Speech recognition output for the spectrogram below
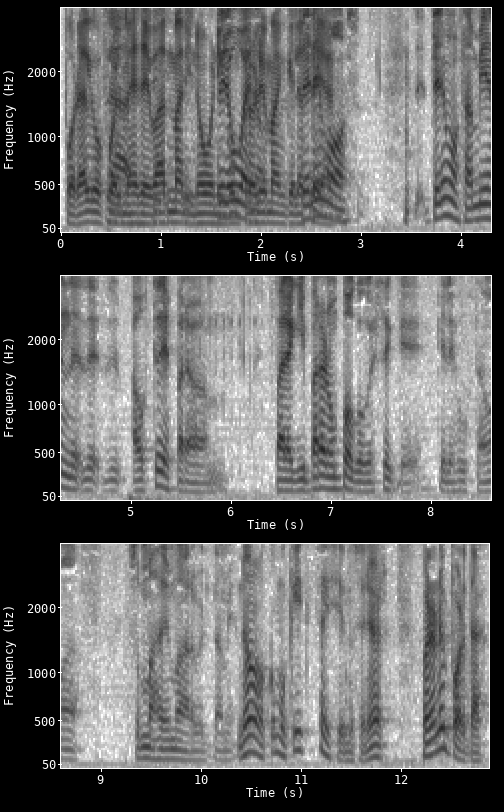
por algo fue Claro, el mes de sí, Batman sí. y no hubo Pero ningún bueno, problema en que lo tenemos, sea. Tenemos también de- de- de- a ustedes para, para equiparar un poco, que sé que, que les gusta más. Son más de Marvel también. No, ¿cómo? ¿Qué está diciendo, señor? Bueno, no importa.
